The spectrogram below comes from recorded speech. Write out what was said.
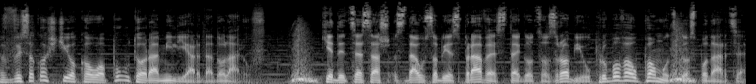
w wysokości około 1,5 miliarda dolarów. Kiedy cesarz zdał sobie sprawę z tego, co zrobił, próbował pomóc gospodarce.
